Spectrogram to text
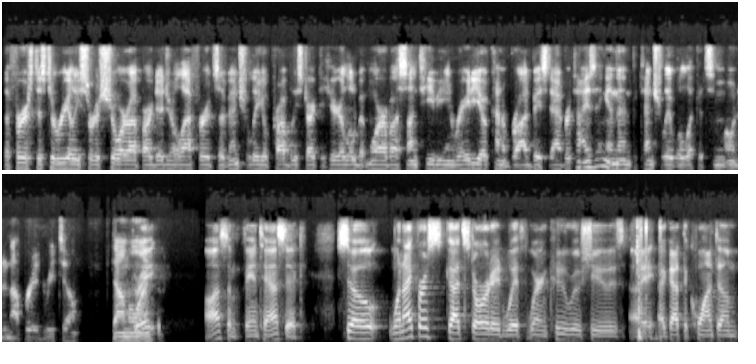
The first is to really sort of shore up our digital efforts. Eventually, you'll probably start to hear a little bit more of us on TV and radio, kind of broad based advertising. And then potentially we'll look at some owned and operated retail down the line. Great. Awesome. Fantastic. So when I first got started with wearing Kuru shoes, I, I got the Quantum.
